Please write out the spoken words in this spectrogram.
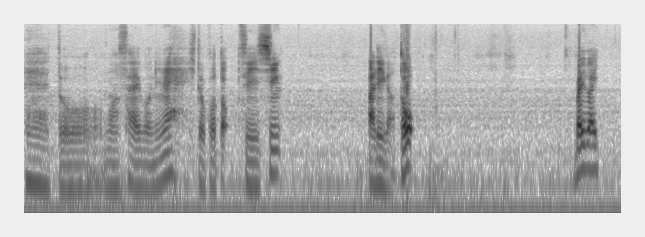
えっ、ー、と、もう最後にね、一言、追伸、ありがとう。バイバイ。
